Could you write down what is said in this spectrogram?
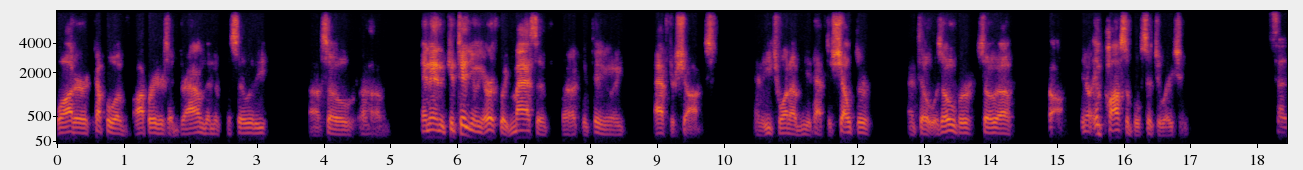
water. A couple of operators had drowned in the facility. Uh, so, um, and then continuing earthquake, massive uh, continuing aftershocks. And each one of them you'd have to shelter until it was over. So, you know, impossible situation. So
